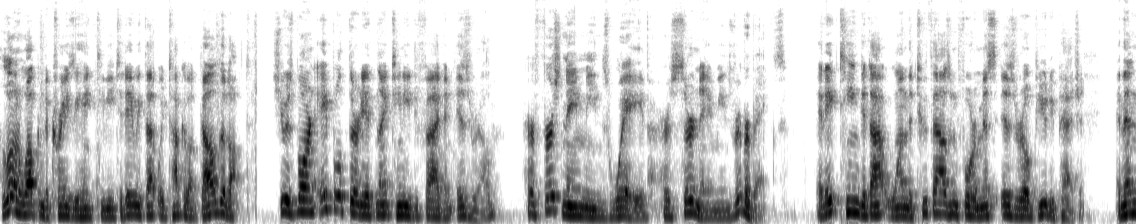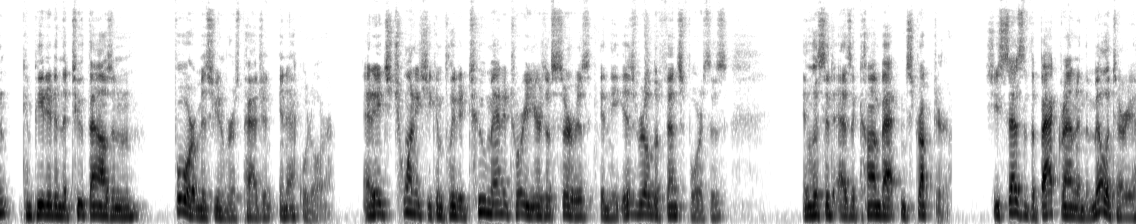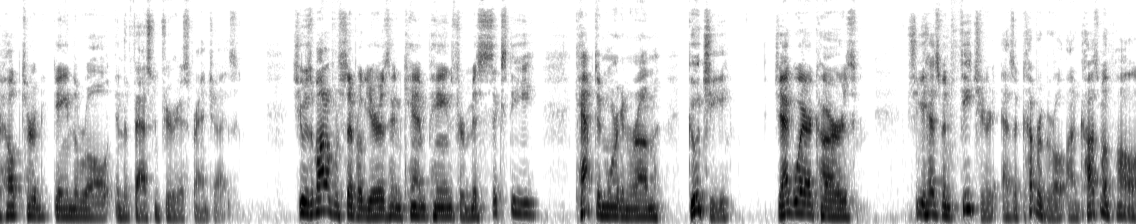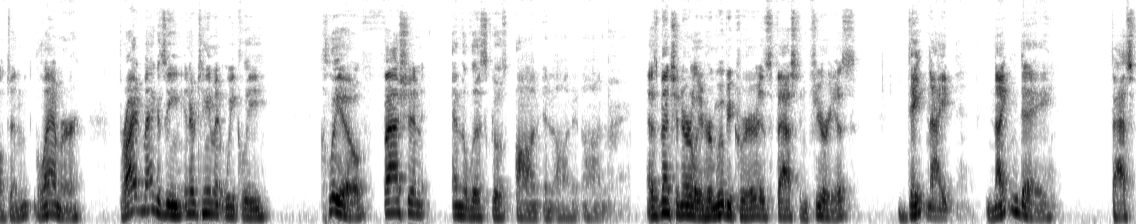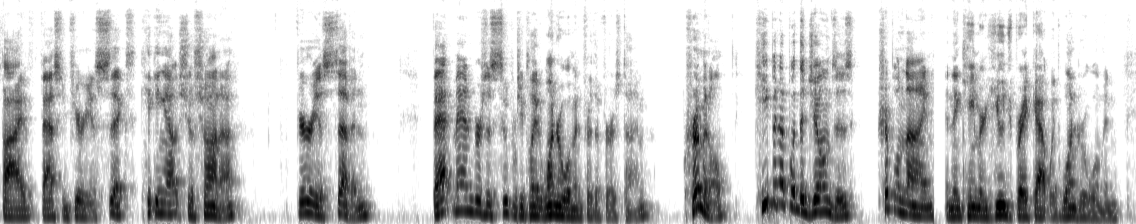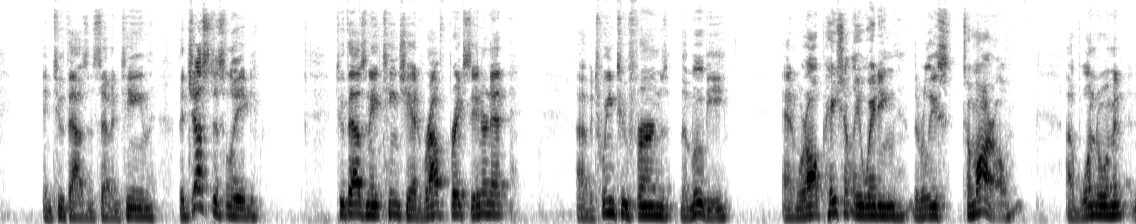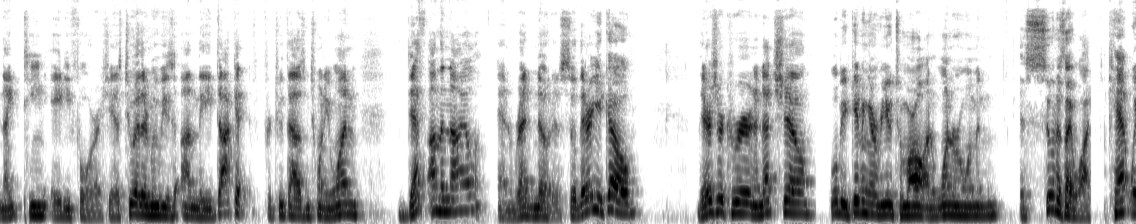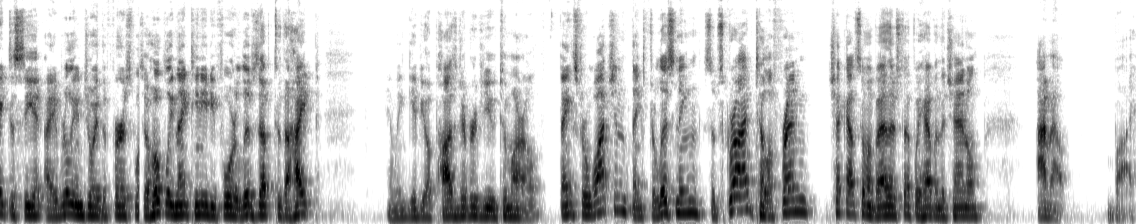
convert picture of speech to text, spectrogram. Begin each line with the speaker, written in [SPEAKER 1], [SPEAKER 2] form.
[SPEAKER 1] Hello and welcome to Crazy Hank TV. Today we thought we'd talk about Gal Gadot. She was born April 30th, 1985 in Israel. Her first name means wave. Her surname means riverbanks. At 18, Gadot won the 2004 Miss Israel beauty pageant and then competed in the 2004 Miss Universe pageant in Ecuador. At age 20, she completed two mandatory years of service in the Israel Defense Forces, enlisted as a combat instructor. She says that the background in the military helped her gain the role in the Fast and Furious franchise. She was a model for several years in campaigns for Miss 60, Captain Morgan Rum, Gucci, Jaguar Cars. She has been featured as a cover girl on Cosmopolitan, Glamour, Bride Magazine, Entertainment Weekly, Clio, Fashion, and the list goes on and on and on. As mentioned earlier, her movie career is Fast and Furious, Date Night, Night and Day, Fast 5, Fast and Furious 6, Kicking Out Shoshana, Furious 7, Batman vs. Super, she played Wonder Woman for the first time, Criminal, Keeping Up with the Joneses, Triple Nine, and then came her huge breakout with Wonder Woman in 2017. The Justice League, 2018, she had Ralph Breaks the Internet, uh, Between Two Ferns, the movie, and we're all patiently waiting the release tomorrow of Wonder Woman 1984. She has two other movies on the docket for 2021, Death on the Nile and Red Notice. So there you go. There's her career in a nutshell. We'll be giving a review tomorrow on Wonder Woman as soon as I watch. Can't wait to see it. I really enjoyed the first one. So hopefully 1984 lives up to the hype and we can give you a positive review tomorrow. Thanks for watching. Thanks for listening. Subscribe, tell a friend, check out some of the other stuff we have on the channel. I'm out. Bye.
